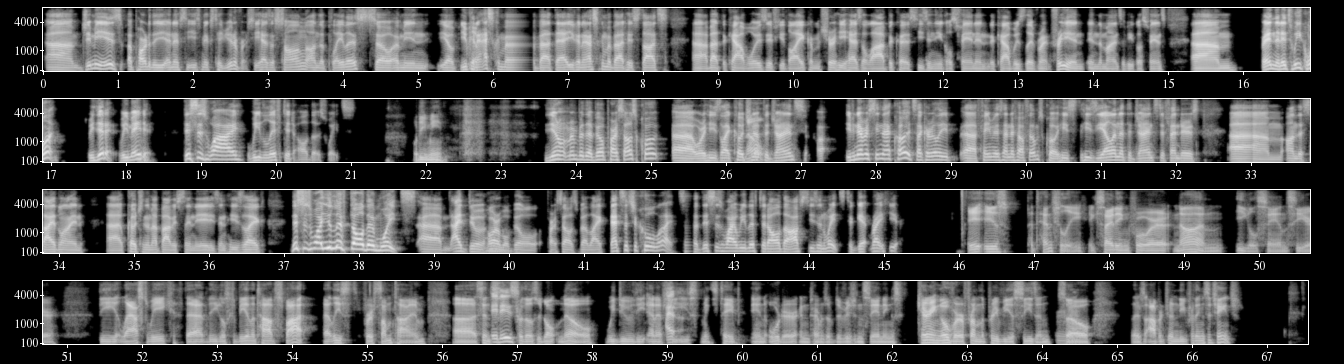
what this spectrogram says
Um, Jimmy is a part of the NFC East mixtape universe. He has a song on the playlist. So, I mean, you know, you can yep. ask him about that. You can ask him about his thoughts uh, about the Cowboys if you'd like. I'm sure he has a lot because he's an Eagles fan and the Cowboys live rent free in, in the minds of Eagles fans. Um, Brandon, it's week one. We did it. We made it. This is why we lifted all those weights. What do you mean? You don't remember the Bill Parcells quote uh, where he's like coaching no. up the Giants? Uh, you've never seen that quote? It's like a really uh, famous NFL Films quote. He's he's yelling at the Giants defenders um, on the sideline, uh, coaching them up obviously in the 80s, and he's like, "This is why you lift all them weights." Um, I do a horrible mm. Bill Parcells, but like that's such a cool line. So this is why we lifted all the offseason weights to get right here. It is potentially exciting for non-Eagles fans here the last week that the Eagles could be in the top spot at least for some time. Uh, since it is for those who don't know, we do the NFC I, East mixtape in order in terms of division standings, carrying over from the previous season. Mm-hmm. So there's opportunity for things to change.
